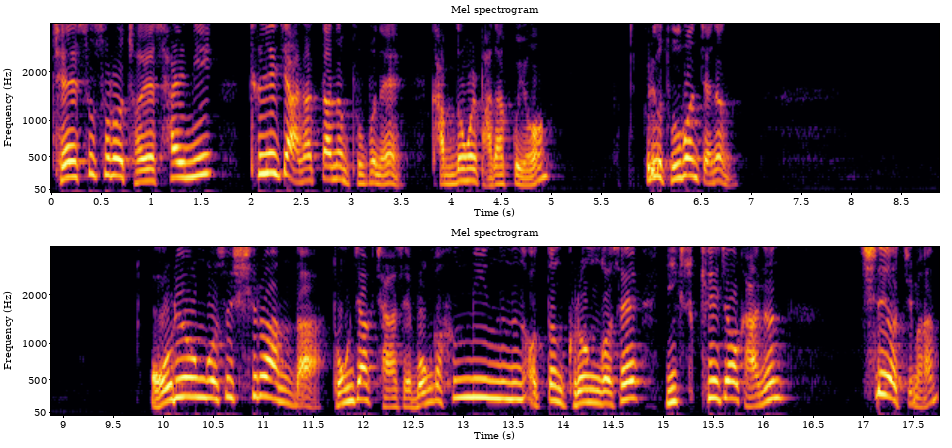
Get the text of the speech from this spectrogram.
제 스스로 저의 삶이 틀리지 않았다는 부분에 감동을 받았고요. 그리고 두 번째는 어려운 것을 싫어한다. 동작 자세, 뭔가 흥미있는 어떤 그런 것에 익숙해져 가는 시대였지만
